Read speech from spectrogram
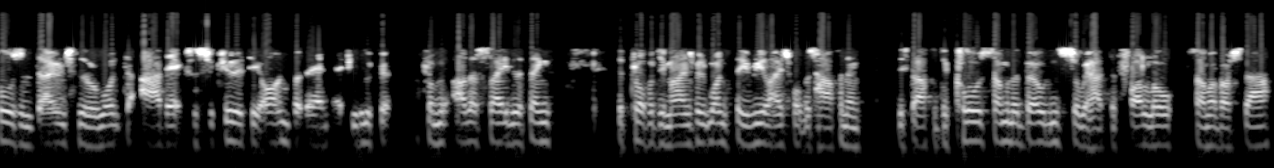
closing down, so they were wanting to add extra security on. But then, if you look at from the other side of the things, the property management once they realised what was happening, they started to close some of the buildings, so we had to furlough some of our staff.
